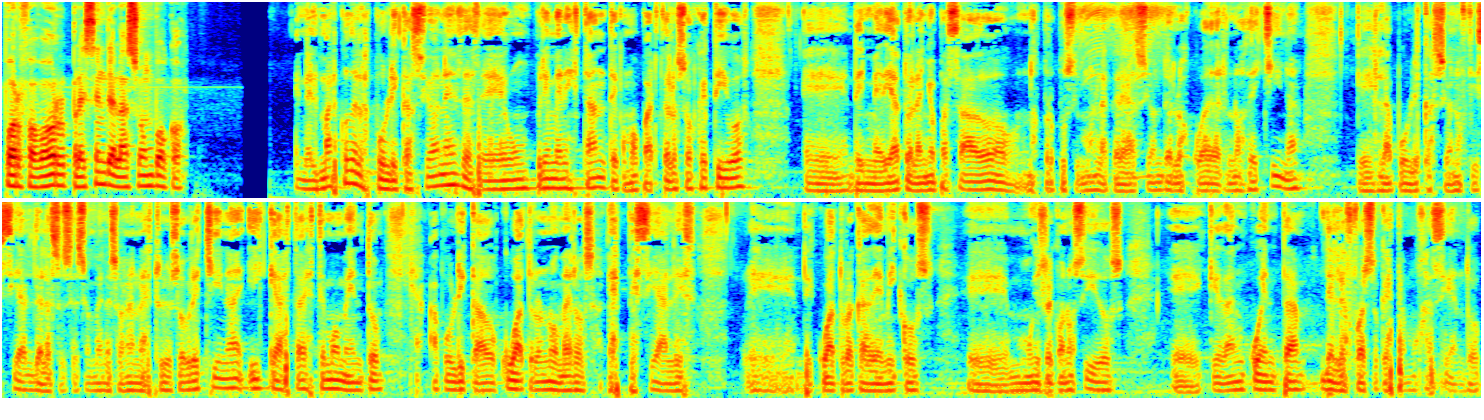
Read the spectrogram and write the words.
Por favor, preséntelas un poco. En el marco de las publicaciones, desde un primer instante, como parte de los objetivos, eh, de inmediato el año pasado nos propusimos la creación de los cuadernos de China, que es la publicación oficial de la Asociación Venezolana de Estudios sobre China y que hasta este momento ha publicado cuatro números especiales eh, de cuatro académicos eh, muy reconocidos eh, que dan cuenta del esfuerzo que estamos haciendo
